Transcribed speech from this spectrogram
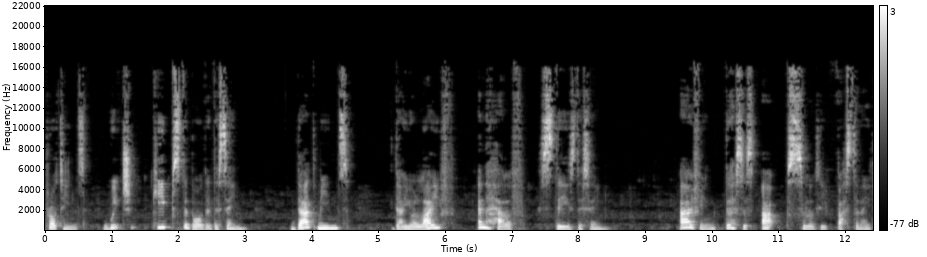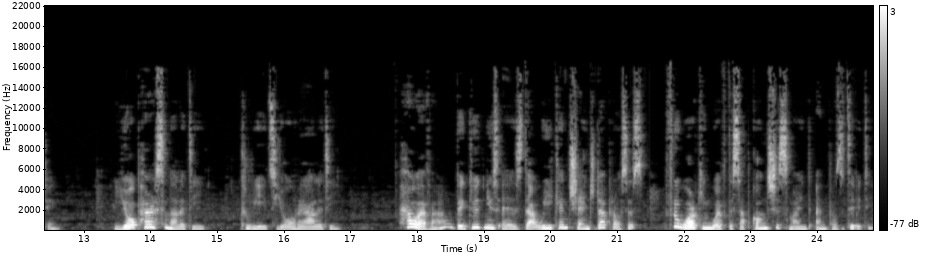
proteins, which keeps the body the same. That means that your life and health stays the same. I think this is absolutely fascinating. Your personality creates your reality. However, the good news is that we can change that process through working with the subconscious mind and positivity.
